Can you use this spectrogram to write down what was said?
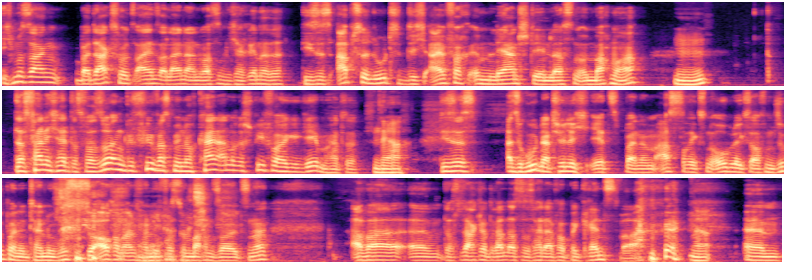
Ich muss sagen, bei Dark Souls 1 alleine an was ich mich erinnere, dieses absolute dich einfach im Leeren stehen lassen und mach mal. Mhm. Das fand ich halt, das war so ein Gefühl, was mir noch kein anderes Spiel vorher gegeben hatte. Ja. Dieses, also gut, natürlich jetzt bei einem Asterix und Obelix auf dem Super Nintendo wusstest du auch am Anfang nicht, was du machen sollst, ne? Aber ähm, das lag daran, dass es halt einfach begrenzt war. ja. ähm,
